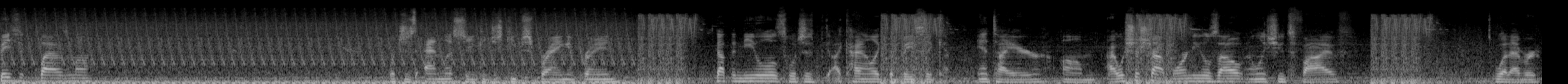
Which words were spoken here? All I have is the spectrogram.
basic plasma, which is endless, so you can just keep spraying and praying. It's got the needles, which is I kind of like the basic anti-air. Um, I wish I shot more needles out. It only shoots five. Whatever.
